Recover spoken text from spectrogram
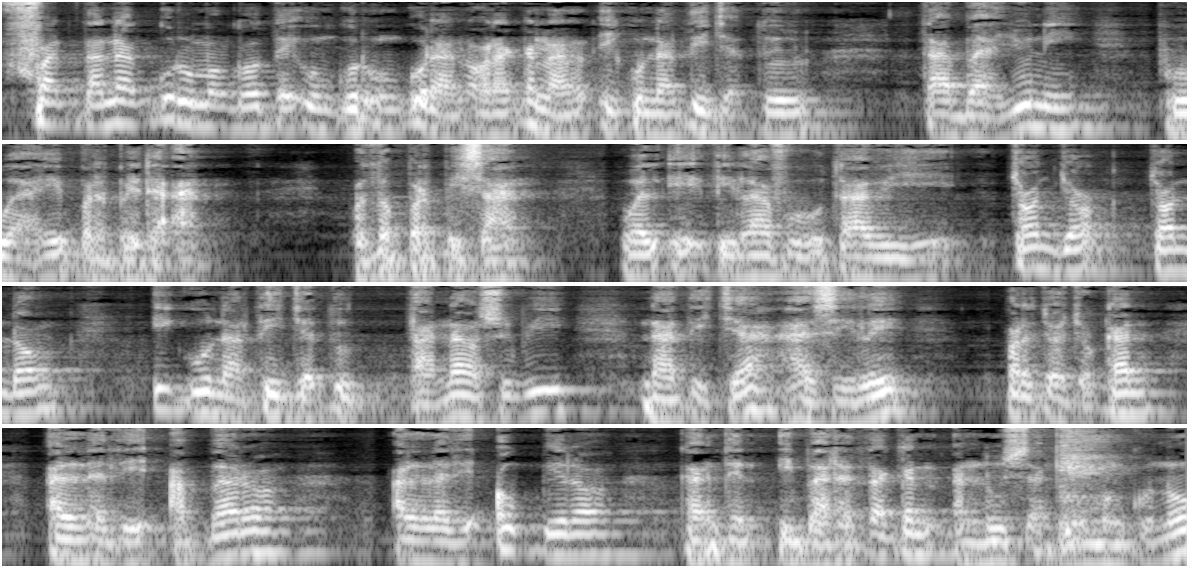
fan tanah kuru mongko te ungkur-ungkuran orang kenal iku nanti jatuh tabayuni buai perbedaan atau perpisahan wal iktilafu utawi conjok condong iku natijatu tanasubi natijah hasile percocokan alladzi abbaro alladzi ubiro kang den ibarataken anu saking mengkuno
